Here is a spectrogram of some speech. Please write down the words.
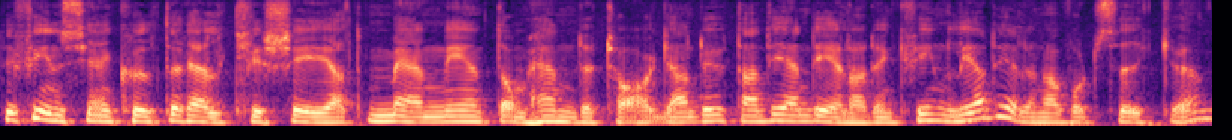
Det finns ju en kulturell kliché att män är inte omhändertagande utan det är en del av den kvinnliga delen av vårt psyke.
